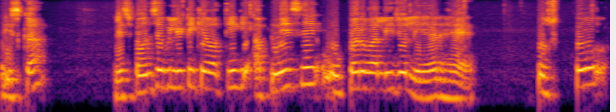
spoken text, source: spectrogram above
तो इसका रिस्पॉन्सिबिलिटी क्या होती है कि अपने से ऊपर वाली जो लेयर है, उसको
